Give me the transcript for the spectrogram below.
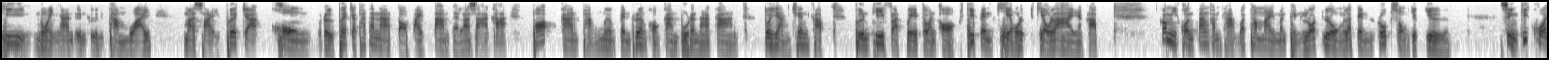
ที่หน่วยงานอื่น ๆทำไว้มาใส่เพื่อจะคงหรือเพื่อจะพัฒนาต่อไปตามแต่ละสาขา เพราะการผังเมืองเป็นเรื่องของการบูรณาการ ตัวอย่างเช่นครับ พื้นที่ฟลัดเวตะวันออกที่เป็นเขียวเขียวลายนะครับ ก็มีคนตั้งคำถามว่าทำไมมันถึงลดลงและเป็นรูปทรงยึกยือ สิ่งที่ควร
